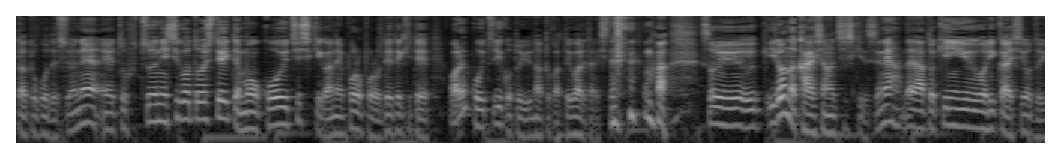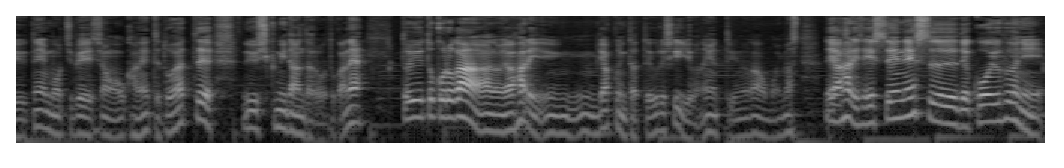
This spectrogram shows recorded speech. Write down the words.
たところですよね。えー、っと、普通に仕事をしていても、こういう知識がね、ポロポロ出てきて、あれ？こいついいこと言うなとかって言われたりして、ね、まあ、そういういろんな会社の知識ですよね。で、あと、金融を理解しようというね、モチベーション、お金ってどうやっていう仕組みなんだろうとかね。というところが、あのやはり役に立って嬉しいよねっていうのが思います。で、やはり SNS でこういうふうに、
